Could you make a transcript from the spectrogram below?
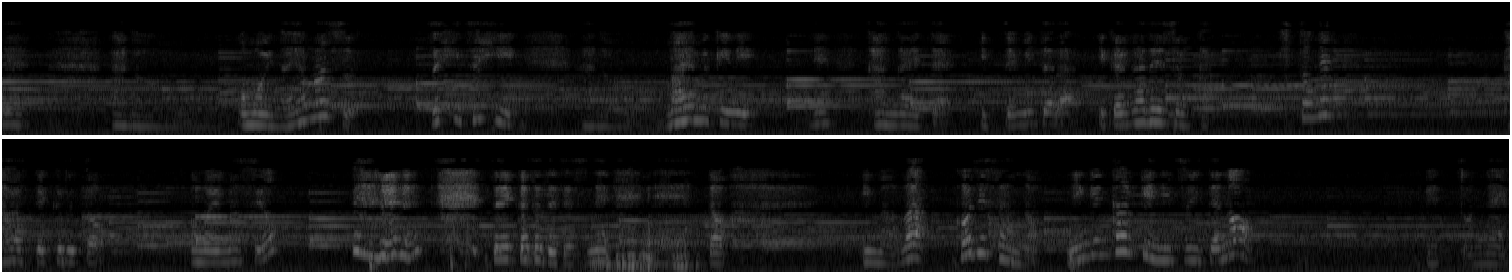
ね？ねあの思い悩ますぜひぜひあの前向きにね、考えていってみたらいかがでしょうか？きっとね、変わってくると思いますよ。ということでですね、えー、っと、今は、コジさんの人間関係についての、えっとね、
